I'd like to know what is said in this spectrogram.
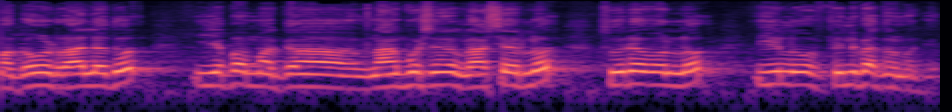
మా గౌడు రాలేదు. ఈ యొక్క మా నాగభూషణ రాశారులు సూర్యవాళ్ళు వీళ్ళు పిన్ని మాకు.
